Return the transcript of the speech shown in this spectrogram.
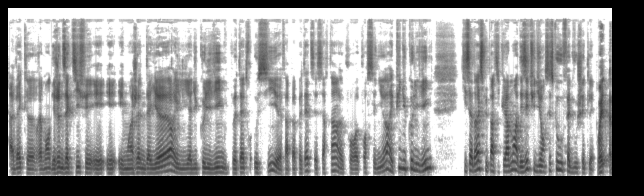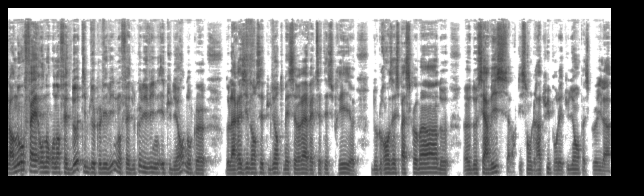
avec euh, vraiment des jeunes actifs et, et, moins jeunes d'ailleurs. Il y a du co-living peut-être aussi, enfin pas peut-être, c'est certain, pour, pour seniors. Et puis du co-living qui s'adresse plus particulièrement à des étudiants. C'est ce que vous faites, vous, chez Clé Oui, alors nous, on, fait, on, on en fait deux types de co-living. On fait du co-living étudiant, donc euh, de la résidence étudiante, mais c'est vrai avec cet esprit euh, de grands espaces communs, de, euh, de services, alors qui sont gratuits pour l'étudiant parce qu'il a,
